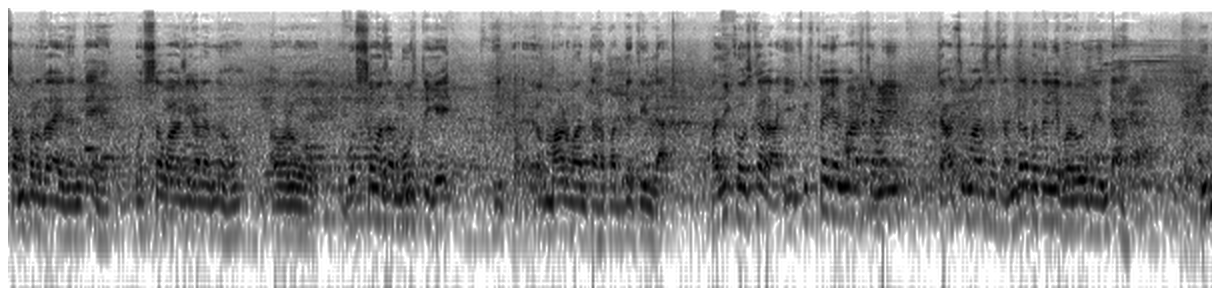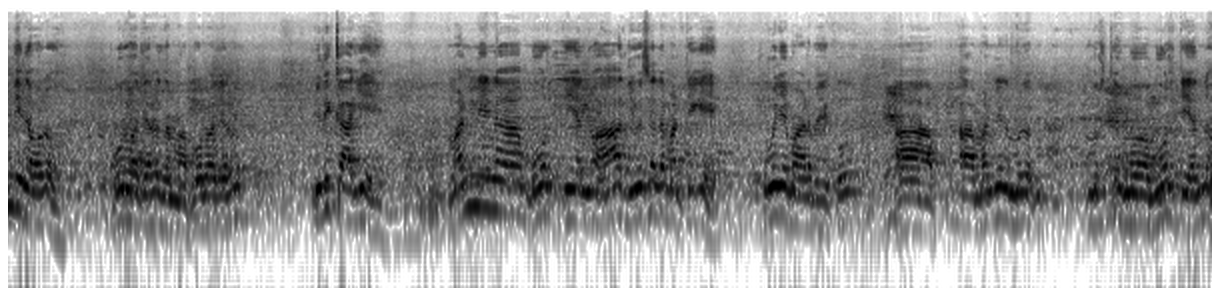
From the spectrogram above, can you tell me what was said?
ಸಂಪ್ರದಾಯದಂತೆ ಉತ್ಸವಾದಿಗಳನ್ನು ಅವರು ಉತ್ಸವದ ಮೂರ್ತಿಗೆ ಮಾಡುವಂತಹ ಪದ್ಧತಿ ಇಲ್ಲ ಅದಕ್ಕೋಸ್ಕರ ಈ ಕೃಷ್ಣ ಜನ್ಮಾಷ್ಟಮಿ ಚಾತುರ್ಮಾಸ ಸಂದರ್ಭದಲ್ಲಿ ಬರುವುದರಿಂದ ಹಿಂದಿನವರು ಪೂರ್ವಜರು, ನಮ್ಮ ಪೂರ್ವಜರು ಇದಕ್ಕಾಗಿ ಮಣ್ಣಿನ ಮೂರ್ತಿಯನ್ನು ಆ ದಿವಸದ ಮಟ್ಟಿಗೆ ಪೂಜೆ ಮಾಡಬೇಕು. ಆ ಮಣ್ಣಿನ ಮೂರ್ತಿ ಮೂರ್ತಿಯನ್ನು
